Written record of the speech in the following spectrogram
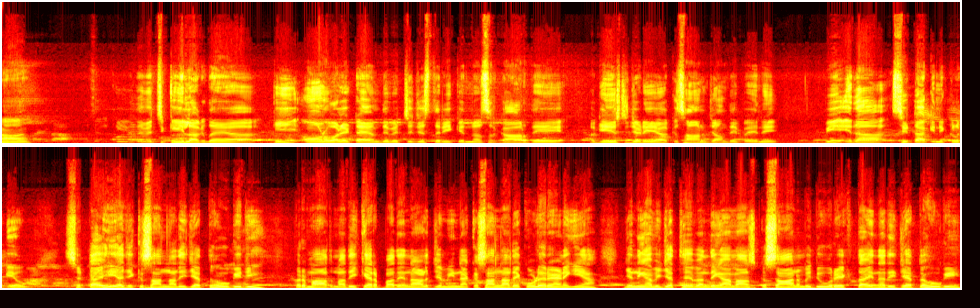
ਹਾਂ। ਅਖੀਰ ਦੇ ਵਿੱਚ ਕੀ ਲੱਗਦਾ ਆ? ਕਿ ਆਉਣ ਵਾਲੇ ਟਾਈਮ ਦੇ ਵਿੱਚ ਜਿਸ ਤਰੀਕੇ ਨਾਲ ਸਰਕਾਰ ਦੇ ਅਗੇਂਸਟ ਜਿਹੜੇ ਆ ਕਿਸਾਨ ਜਾਂਦੇ ਪਏ ਨੇ ਵੀ ਇਹਦਾ ਸਿੱਟਾ ਕੀ ਨਿਕਲ ਕੇ ਆਊਗਾ? ਸਿੱਟਾ ਇਹੀ ਆ ਜੀ ਕਿਸਾਨਾਂ ਦੀ ਜਿੱਤ ਹੋਊਗੀ ਜੀ। ਪਰਮਾਤਮਾ ਦੀ ਕਿਰਪਾ ਦੇ ਨਾਲ ਜ਼ਮੀਨਾਂ ਕਿਸਾਨਾਂ ਦੇ ਕੋਲੇ ਰਹਿਣਗੀਆਂ। ਜਿੰਨੀਆਂ ਵੀ ਜਥੇਬੰਦੀਆਂ ਵਾਂ ਕਿਸਾਨ ਮਜ਼ਦੂਰ ਏਕਤਾ ਇਹਨਾਂ ਦੀ ਜਿੱਤ ਹੋਊਗੀ।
